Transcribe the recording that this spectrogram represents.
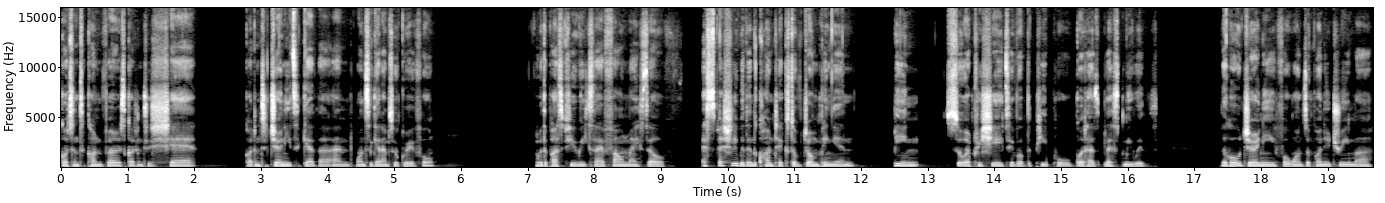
Gotten to converse, gotten to share, gotten to journey together, and once again, I'm so grateful. Over the past few weeks, I've found myself, especially within the context of jumping in, being so appreciative of the people God has blessed me with the whole journey for Once Upon a Dreamer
